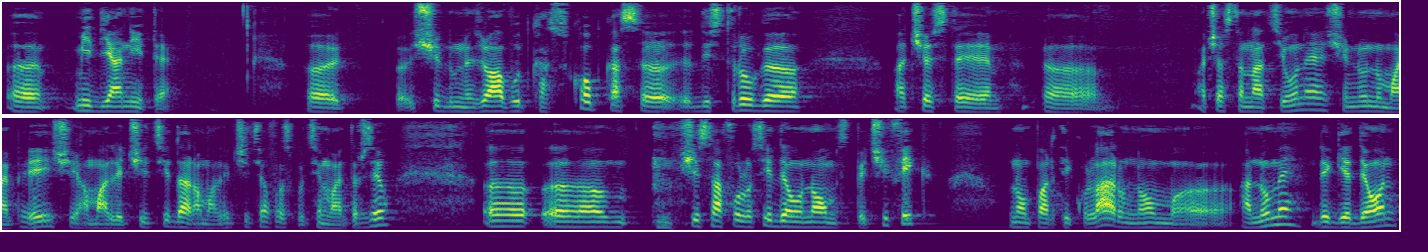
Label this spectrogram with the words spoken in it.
uh, midianite. Uh, și Dumnezeu a avut ca scop ca să distrugă aceste uh, această națiune și nu numai pe ei, și amaleciții, dar amaleciții a fost puțin mai târziu, uh, uh, și s-a folosit de un om specific, un om particular, un om uh, anume, de Gedeon,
